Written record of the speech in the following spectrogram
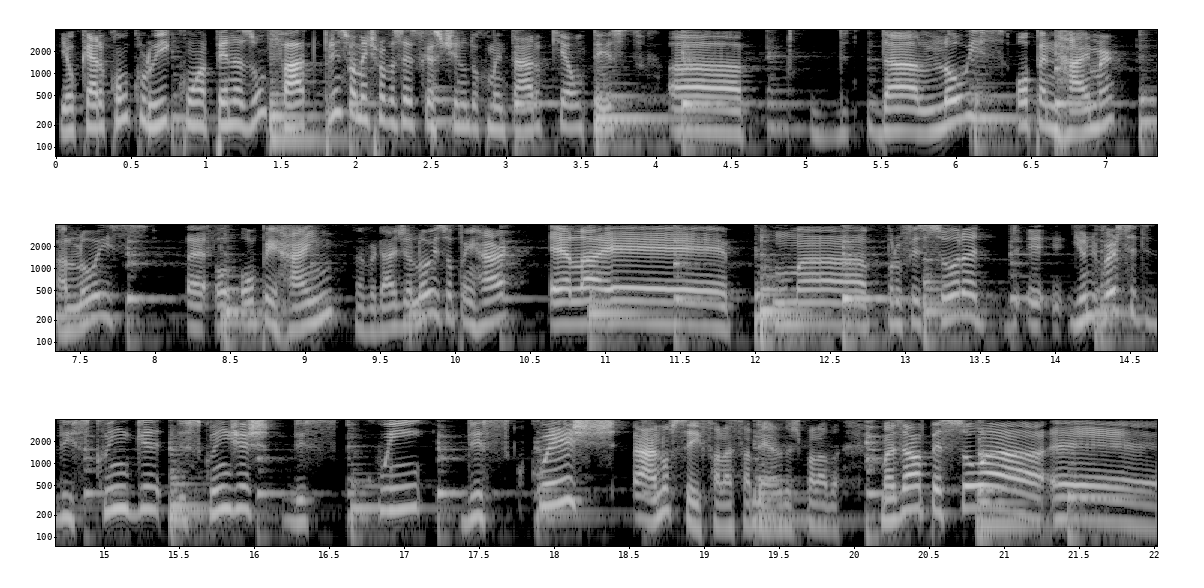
E eu quero concluir com apenas um fato, principalmente para vocês que assistiram o documentário, que é um texto uh, da Lois Oppenheimer. A Lois é, Oppenheim, na verdade, a Lois Oppenheim, ela é uma professora é, University Distinguished, Distinguished, ah, não sei falar essa merda de palavra, mas é uma pessoa é,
